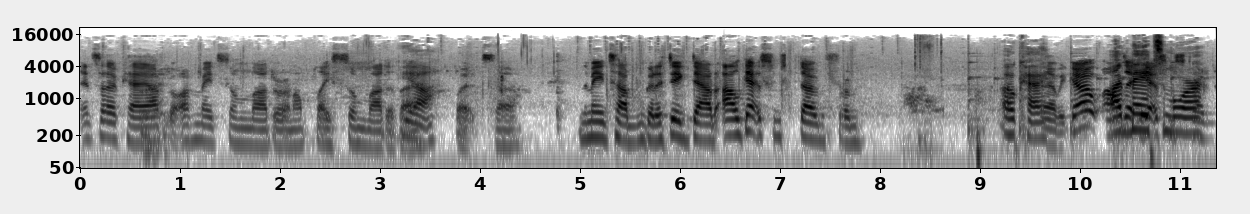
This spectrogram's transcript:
it's okay. I've got. I've made some ladder, and I'll place some ladder there. Yeah. But uh, in the meantime, I'm going to dig down. I'll get some stone from. Okay. There we go. I'll I've made get some more. stone.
